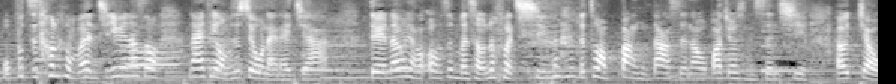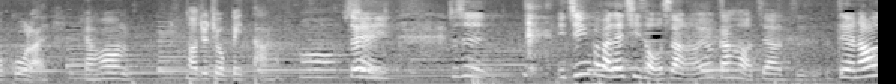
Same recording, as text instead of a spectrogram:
我不知道那个门很轻，因为那时候那一天我们是睡我奶奶家。对，那我想说，哦，这门怎么那么轻呢？就突然棒很大声，然后我爸就很生气，他就叫我过来，然后然后就就被打。哦，所以就是已经爸爸在气头上，然后又刚好这样子。对，然后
